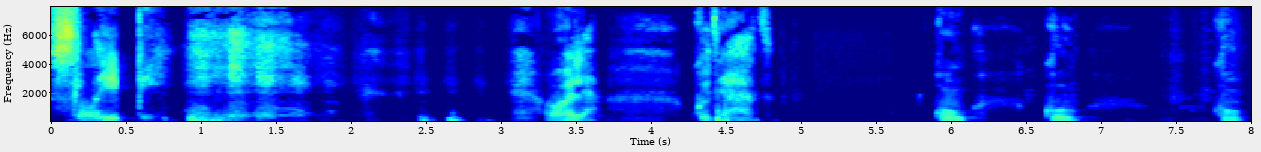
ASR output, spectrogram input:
sleepy. Olha, cuidado com, com, com,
